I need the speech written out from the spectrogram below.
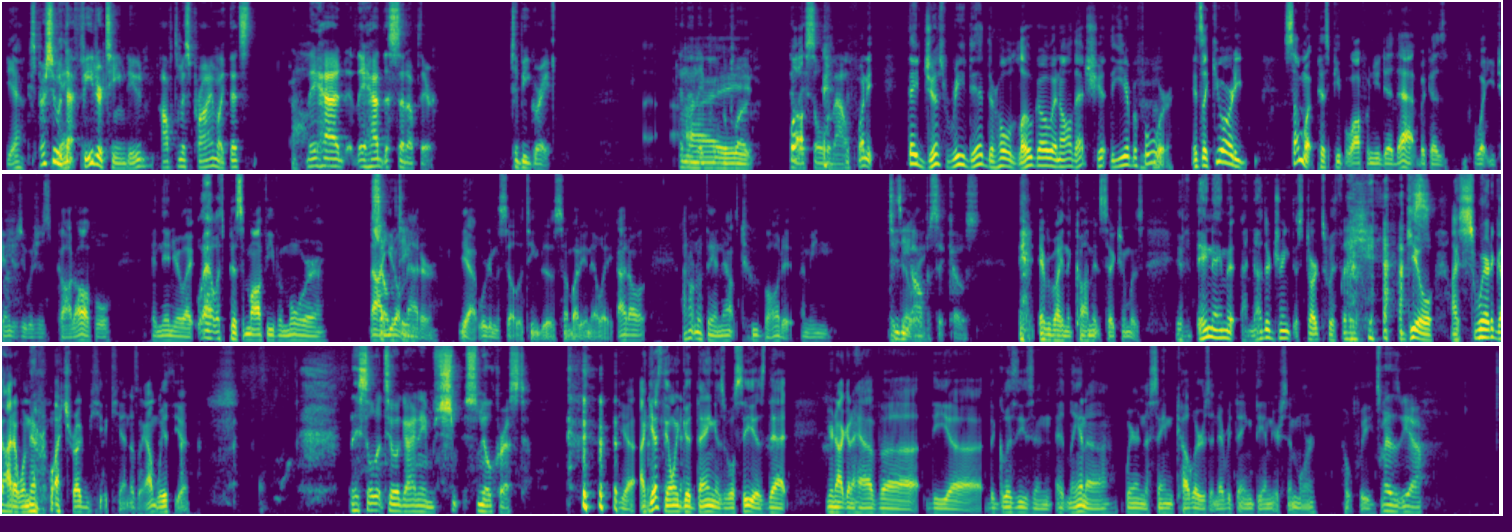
yeah, Especially with Yank- that feeder team, dude. Optimus Prime, like that's Oh, they had they had the setup there to be great, and then they pulled the plug and well, they sold them out. funny they just redid their whole logo and all that shit the year Mm-hmm. before. It's like you already somewhat pissed people off when you did that because what you changed it to was just god awful, and then you're like, well, let's piss them off even more. Nah, Sell you don't team. matter. Yeah, we're gonna sell the team to somebody in LA. I don't. I don't know if they announced who bought it. I mean, to the LA. opposite coast. Everybody in the comment section was, if they name it another drink that starts with Yes. Gill, I swear to God, I will never watch rugby again. I was like, I'm with you. They sold it to a guy named Sh- Smilcrest. Yeah, I guess the only good thing is we'll see is that you're not going to have uh, the uh, the Glizzies in Atlanta wearing the same colors and everything, damn near similar. Hopefully, As- yeah,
